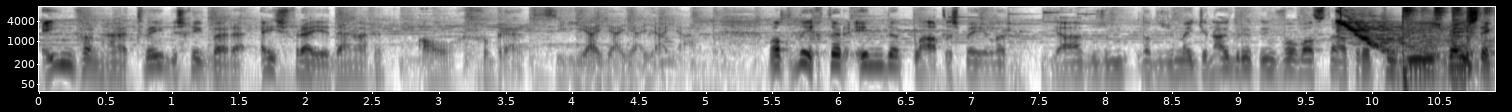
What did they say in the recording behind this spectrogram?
één van haar twee beschikbare ijsvrije dagen al gebruikt. Ja, ja, ja, ja, ja. Wat ligt er in de platenspeler? Ja, dus een- dat is een beetje een uitdrukking voor wat staat er op de USB-stick.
